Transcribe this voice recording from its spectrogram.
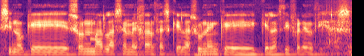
sino que son más las semejanzas que las unen que, las diferencias.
